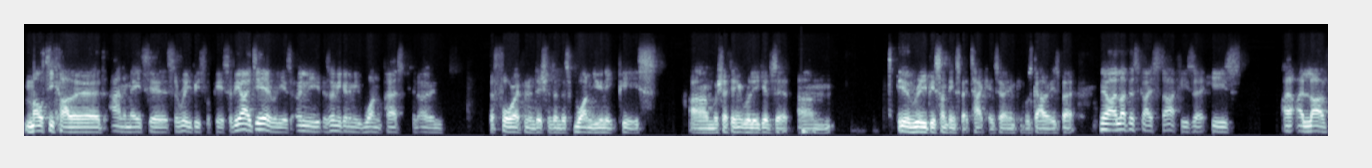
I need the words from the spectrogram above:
multicolored, animated. It's a really beautiful piece. So the idea really is only there's only going to be one person who can own the four open editions and this one unique piece, um, which I think really gives it. Um, it would really be something spectacular to own in people's galleries. But you know, I love this guy's stuff. He's a he's I, I, love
